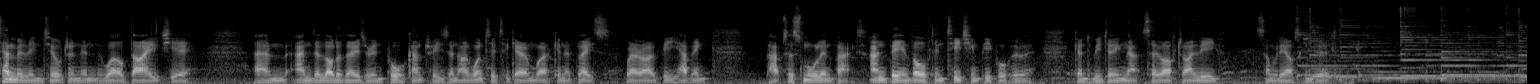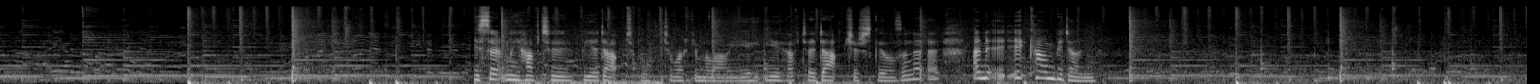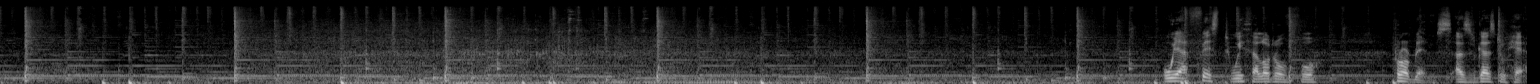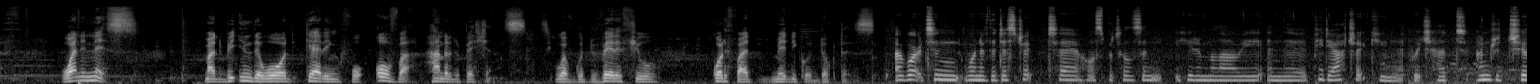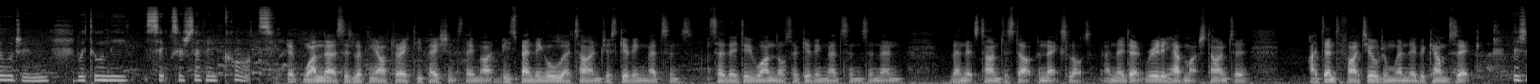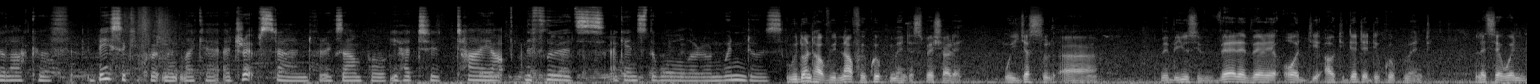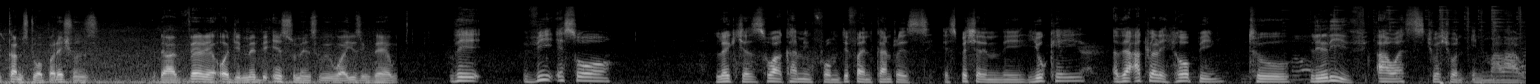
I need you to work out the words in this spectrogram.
10 million children in the world die each year um, and a lot of those are in poor countries and I wanted to go and work in a place where I'd be having perhaps a small impact and be involved in teaching people who are going to be doing that so after I leave somebody else can do it. You certainly have to be adaptable to work in Malawi. You, you have to adapt your skills and it, and it, it can be done. We are faced with a lot of uh, problems as regards to health. One nurse might be in the ward caring for over 100 patients. We have got very few qualified medical doctors. I worked in one of the district uh, hospitals in, here in Malawi in the paediatric unit, which had 100 children with only six or seven cots. If one nurse is looking after 80 patients, they might be spending all their time just giving medicines. So they do one lot of giving medicines and then then it's time to start the next lot. And they don't really have much time to identify children when they become sick. There's a lack of basic equipment like a, a, drip stand, for example. You had to tie up the fluids against the wall or on windows. We don't have enough equipment, especially. We just uh, maybe use very, very old, outdated equipment. Let's say when it comes to operations, there are very old, maybe instruments we were using there. The VSO lecturers who are coming from different countries, especially in the UK, they're actually helping to relieve our situation in Malawi.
